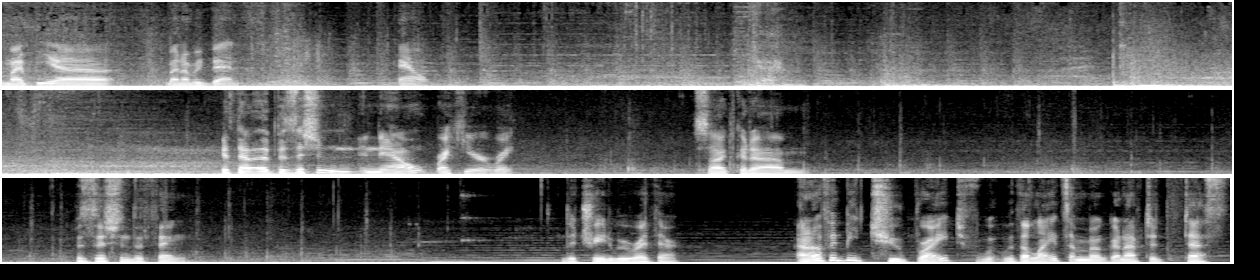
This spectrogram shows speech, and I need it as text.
might be a might not be bad. Ow. Guess now a position now right here, right? So I could um position the thing. The tree to be right there. I don't know if it'd be too bright with the lights. I'm gonna have to test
